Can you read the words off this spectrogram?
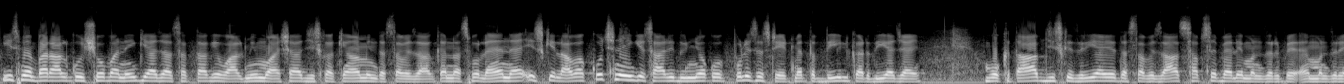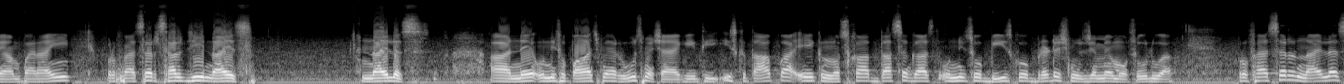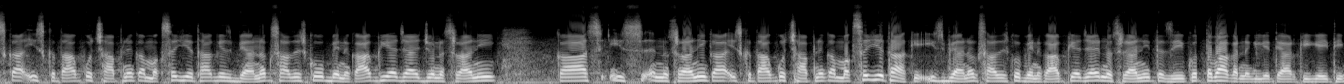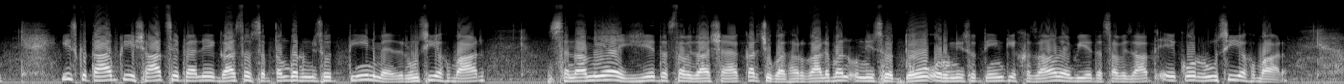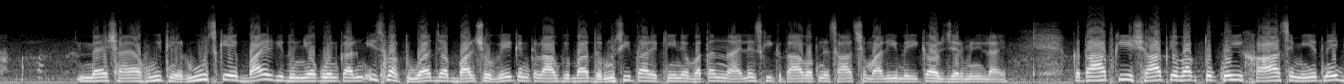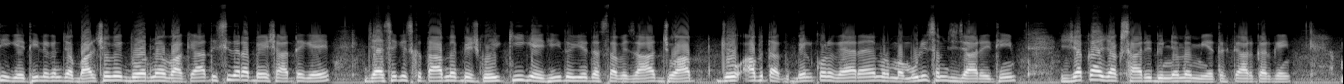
اس میں بہرحال کوئی شعبہ نہیں کیا جا سکتا کہ عالمی معاشرہ جس کا قیام ان دستاویزات کا نصب العین ہے، اس کے علاوہ کچھ نہیں کہ ساری دنیا کو ایک پولیس اسٹیٹ میں تبدیل کر دیا جائے۔ وہ کتاب جس کے ذریعہ یہ دستاویزات سب سے پہلے منظر پہ، منظر عام پر آئیں، پروفیسر سر جی نائس۔ نائلس نے انیس سو پانچ میں روس میں شائع کی تھی۔ اس کتاب کا ایک نسخہ دس اگست انیس سو بیس کو برٹش میوزیم میں موصول ہوا۔ پروفیسر نائلس کا اس کتاب کو چھاپنے کا مقصد یہ تھا کہ اس بھیانک سازش کو بے نقاب کیا جائے، جو نصرانی کا اس نصرانی کا اس کتاب کو چھاپنے کا مقصد یہ تھا کہ اس بھیانک سازش کو بے نقاب کیا جائے، نصرانی تہذیب کو تباہ کرنے کے لیے تیار کی گئی تھی۔ اس کتاب کی اشاعت سے پہلے اگست اور ستمبر انیس سو تین میں روسی اخبار سنامیہ یہ دستاویزات شائع کر چکا تھا اور غالباً انیس سو دو اور انیس سو تین کی خزاں میں بھی یہ دستاویزات ایک اور روسی اخبار میں شائع ہوئی تھی۔ روس کے باہر کی دنیا کو ان کا علم اس وقت ہوا جب بالشویک انقلاب کے بعد روسی تارکین وطن نائلس کی کتاب اپنے ساتھ شمالی امریکہ اور جرمنی لائے۔ کتاب کی اشاعت کے وقت تو کوئی خاص اہمیت نہیں دی گئی تھی، لیکن جب بالشویک دور میں واقعات اسی طرح پیش آتے گئے جیسے کہ اس کتاب میں پیشگوئی کی گئی تھی، تو یہ دستاویزات جو اب جو اب تک بالکل غیر اہم اور معمولی سمجھی جا رہی تھیں، یکا یک ساری دنیا میں اہمیت اختیار کر گئیں۔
